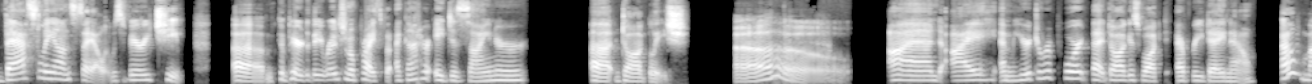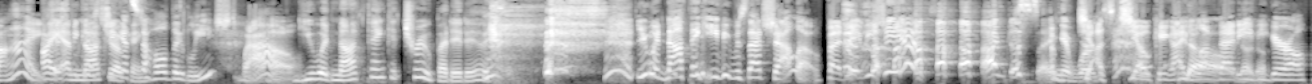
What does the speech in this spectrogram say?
vastly on sale. It was very cheap um, compared to the original price, but I got her a designer uh, dog leash. Oh. And I am here to report that dog is walked every day now. Oh my! I am not she joking. gets to hold the leash. Wow! You would not think it true, but it is. you would not think Evie was that shallow, but maybe she is. I'm just saying I'm it works. Just joking. I no, love that no, Evie no. girl.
